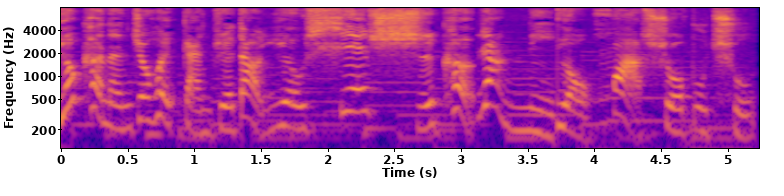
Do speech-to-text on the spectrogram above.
有可能就会感觉到有些时刻让你有话说不出。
